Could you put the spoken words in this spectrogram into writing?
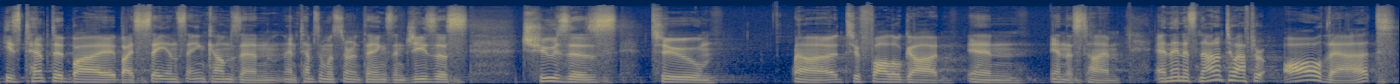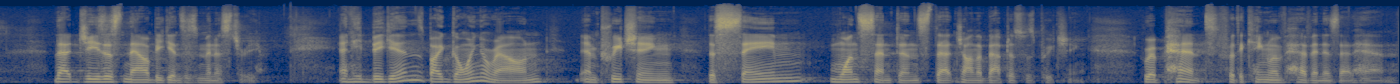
he's tempted by, by Satan. Satan comes and, and tempts him with certain things, and Jesus chooses to, uh, to follow God in, in this time. And then it's not until after all that that Jesus now begins his ministry. And he begins by going around and preaching the same one sentence that John the Baptist was preaching Repent, for the kingdom of heaven is at hand.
